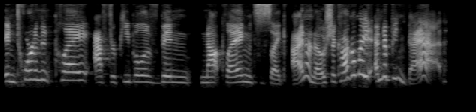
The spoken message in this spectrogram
in tournament play after people have been not playing. It's just like, I don't know, Chicago might end up being bad.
